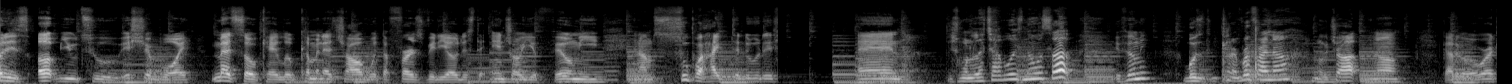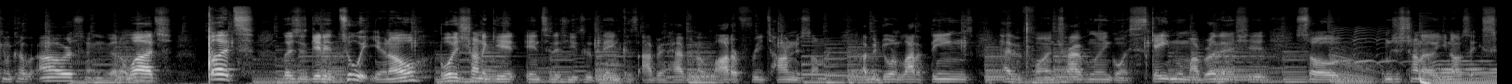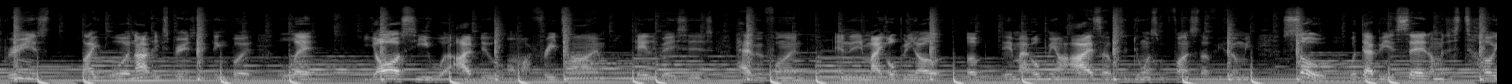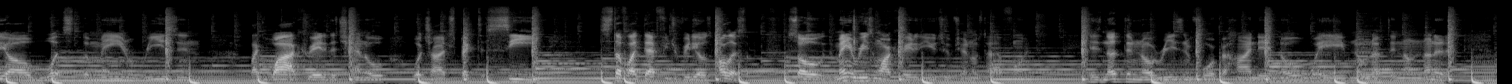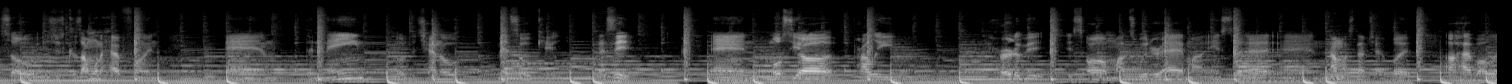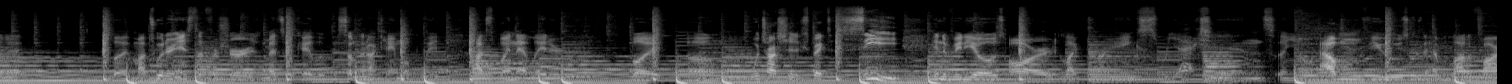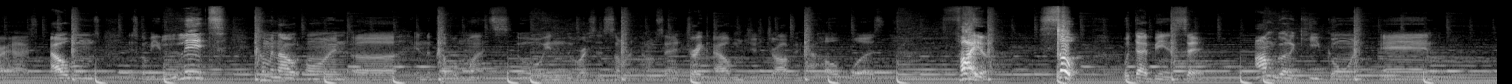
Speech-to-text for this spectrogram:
What is up YouTube? It's your boy Mezzo Caleb coming at y'all with the first video. This the intro, you feel me? And I'm super hyped to do this. And just wanna let y'all boys know what's up. You feel me? Boys kinda rough right now. No chop, you know. Gotta go to work in a couple hours, ain't gonna watch. But let's just get into it, you know? Boys trying to get into this YouTube thing because I've been having a lot of free time this summer. I've been doing a lot of things, having fun, traveling, going skating with my brother and shit. So I'm just trying to, you know, experience, like, well, not experience anything, but let y'all see what I do on my free time, daily basis, having fun, and it might open y'all up, it might open your eyes up to doing some fun stuff, you feel me? So, with that being said, I'm gonna just tell y'all what's the main reason like why I created the channel, what y'all expect to see, stuff like that, future videos, all that stuff. So the main reason why I created the YouTube channel is to have fun. There's nothing, no reason for behind it, no wave, no nothing, no none of that. So it's just because I want to have fun. And the name of the channel, Mezzo Caleb. That's it. And most of y'all probably heard of it. It's on my Twitter ad, my Insta ad, and not my Snapchat, but I'll have all of that but my Twitter Insta for sure is Mezzo Caleb. It's something I came up with. I'll explain that later. But um, what y'all should expect to see in the videos are like pranks, reactions, you know, album reviews because they have a lot of fire ass albums. It's gonna be lit coming out on uh, in a couple months or in the rest of the summer. You know what I'm saying? Drake album just dropping. That hope was fire. So with that being said, I'm gonna keep going and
